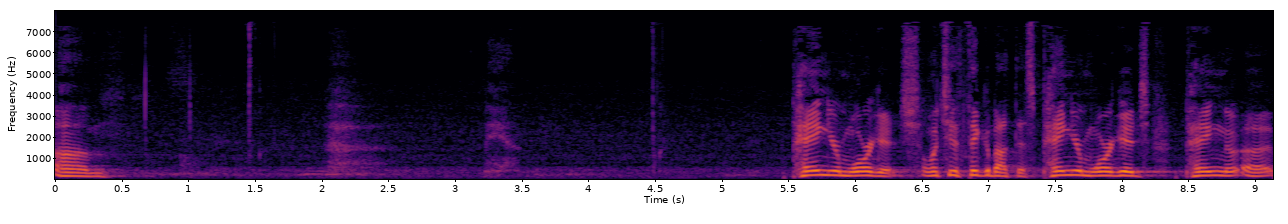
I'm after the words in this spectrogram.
Um, man. paying your mortgage. I want you to think about this. Paying your mortgage, paying the, uh,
